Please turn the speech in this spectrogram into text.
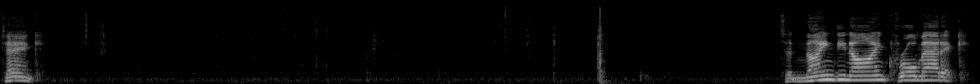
Tank. to 99 chromatic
